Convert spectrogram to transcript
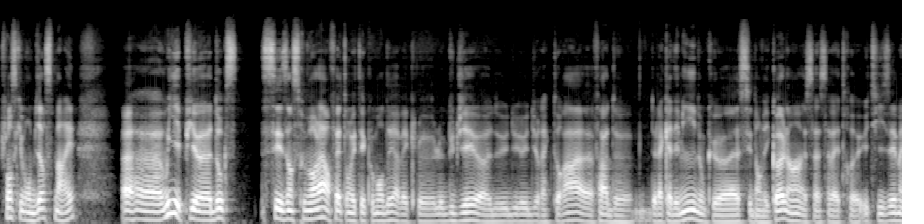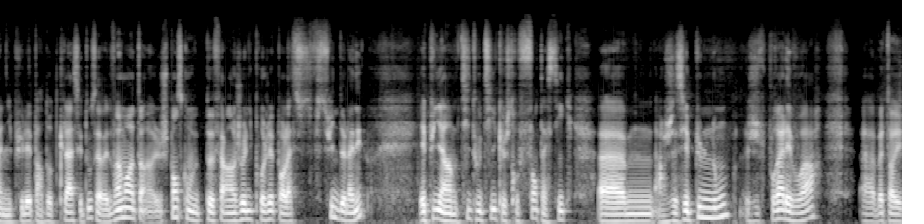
Je pense qu'ils vont bien se marrer. Euh, oui, et puis donc ces instruments-là, en fait, ont été commandés avec le, budget euh, du, rectorat, euh, enfin de, l'académie. Donc, euh, c'est dans l'école. Hein, ça, va être utilisé, manipulé par d'autres classes et tout. Ça va être vraiment. Je pense qu'on peut faire un joli projet pour la suite de l'année. Et puis, il y a un petit outil que je trouve fantastique. alors, je ne sais plus le nom. Je pourrais aller voir. Bah, attendez,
